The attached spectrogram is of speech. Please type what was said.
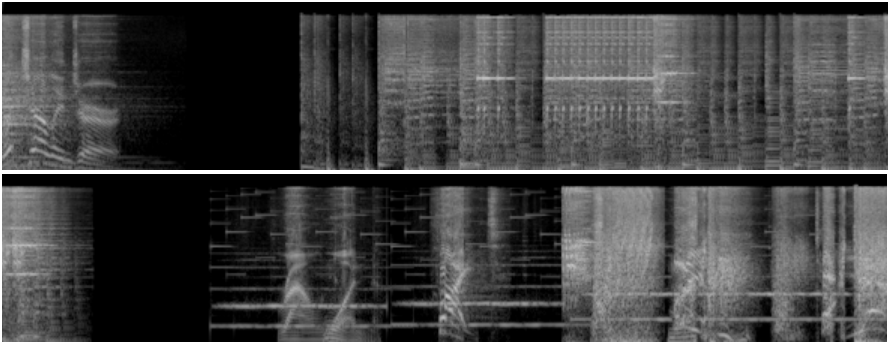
The Challenger Round 1 Fight! まだ Yeah!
